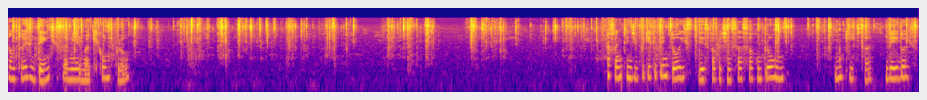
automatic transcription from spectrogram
São dois dentes da minha irmã que comprou. Eu só entendi porque que tem dois desse pacotinho, que ela só comprou um. Um kit só. E veio dois.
